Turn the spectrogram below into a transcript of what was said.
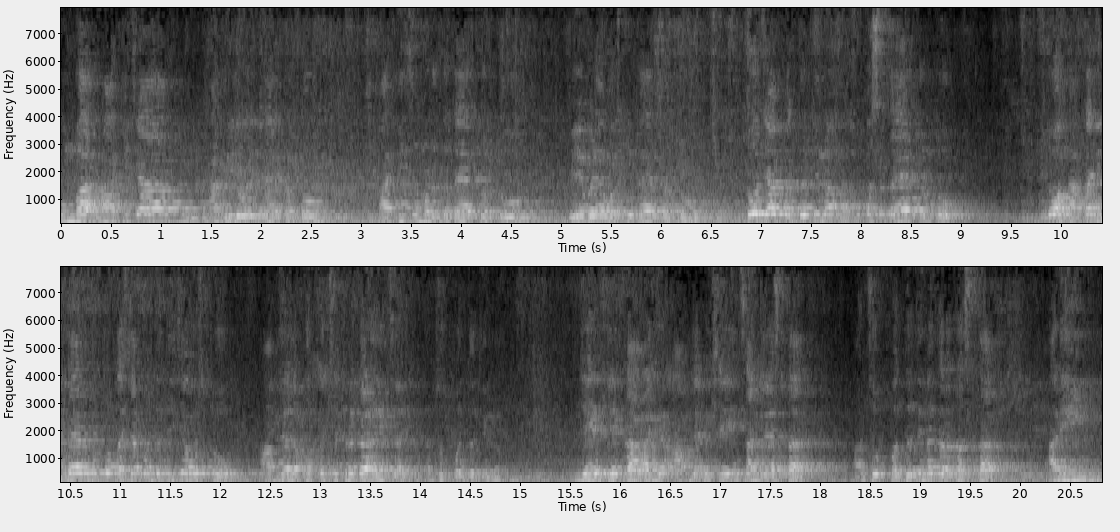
कुंभार मातीच्या घागरी वगैरे तयार करतो मातीचं मडकं तयार करतो वेगवेगळ्या वस्तू तयार करतो. तो ज्या पद्धतीनं अचूक असं तयार करतो तो हाताने तयार करतो तशा पद्धतीच्या वस्तू आपल्याला फक्त चित्र काढायचं आहे अचूक पद्धतीनं. म्हणजे हे कारागीर आपल्यापेक्षाही चांगले असतात. अचूक पद्धतीनं करत असतात. आणि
